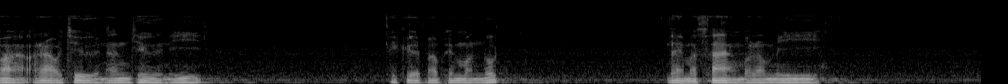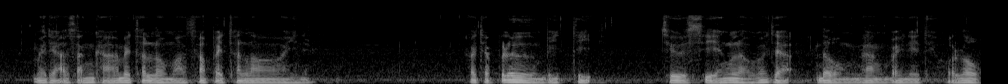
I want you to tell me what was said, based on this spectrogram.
ว่าเราชื่อนั้นชื่อนี้ที่เกิดมาเป็นมนุษย์ ได้มาสร้างบารมี ไม่ได้เอาสังขารไปถล่มเอาทรัพย์ไปทลายเนี่ยก็จะปลื้มปิติ ชื่อเสียงเราก็จะโด่งดังไปในเทวโลก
